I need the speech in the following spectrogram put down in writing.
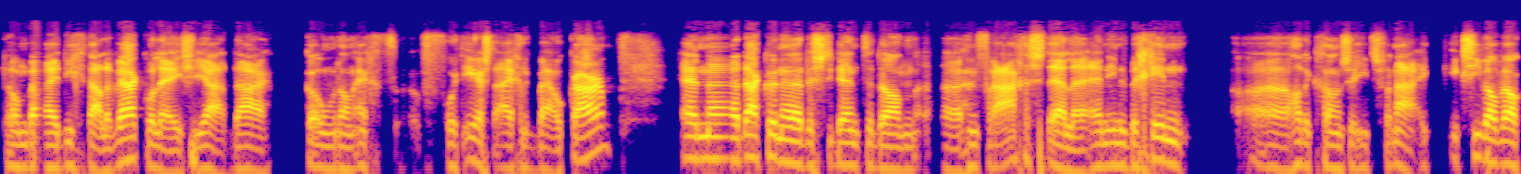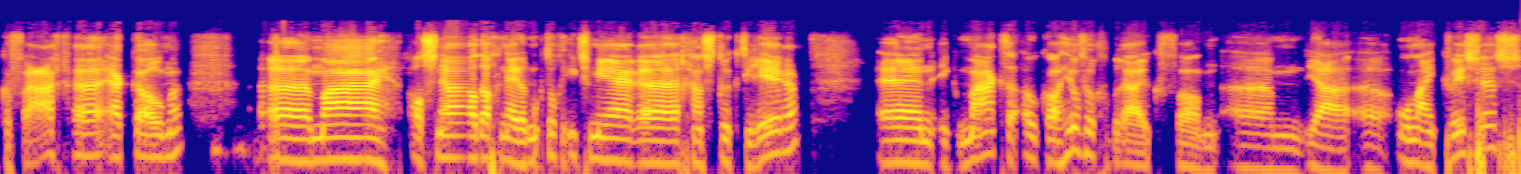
Dan bij het digitale werkcollege, ja, daar komen we dan echt voor het eerst eigenlijk bij elkaar. En daar kunnen de studenten dan hun vragen stellen. En in het begin uh, had ik gewoon zoiets van, nou, ik, ik zie wel welke vragen er komen. Uh, maar al snel dacht ik, nee, dat moet ik toch iets meer gaan structureren. En ik maakte ook al heel veel gebruik van um, ja, online quizzes,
